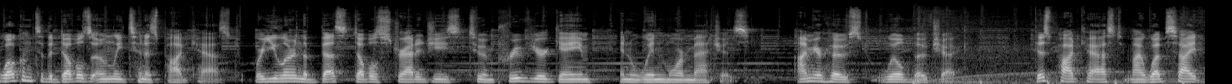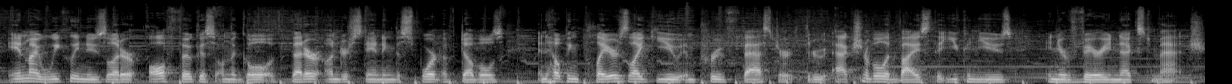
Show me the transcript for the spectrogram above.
Welcome to the Doubles Only Tennis Podcast, where you learn the best doubles strategies to improve your game and win more matches. I'm your host, Will Boucek. This podcast, my website, and my weekly newsletter all focus on the goal of better understanding the sport of doubles and helping players like you improve faster through actionable advice that you can use in your very next match.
